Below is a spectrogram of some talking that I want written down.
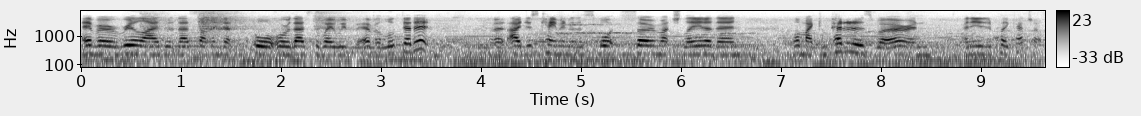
ever realized that that's something that or, or that's the way we've ever looked at it but I just came into the sport so much later than what my competitors were and I needed to play catch up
